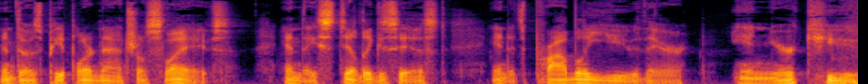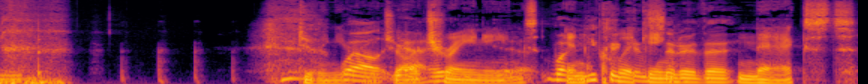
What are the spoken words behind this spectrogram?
And those people are natural slaves and they still exist. And it's probably you there in your cube doing your Well, HR yeah, it- trainings yeah. Well, and you could clicking consider the- next.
